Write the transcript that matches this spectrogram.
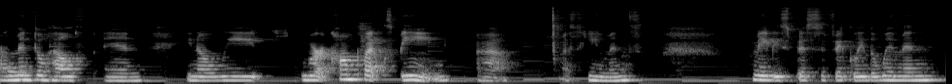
our Mhm. mental health. And you know, we we're a complex being uh, as humans. Maybe specifically the women,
